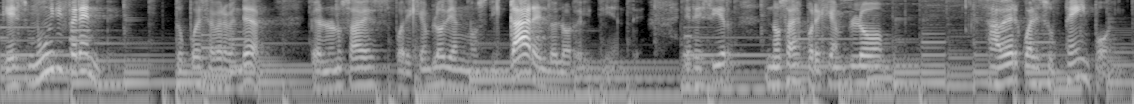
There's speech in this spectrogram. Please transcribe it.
que es muy diferente. Tú puedes saber vender, pero no sabes, por ejemplo, diagnosticar el dolor del cliente. Es decir, no sabes, por ejemplo, saber cuál es su pain point,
